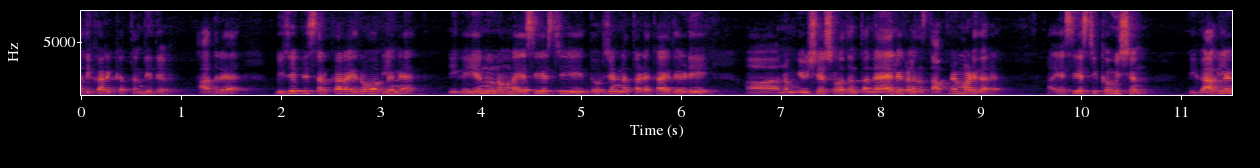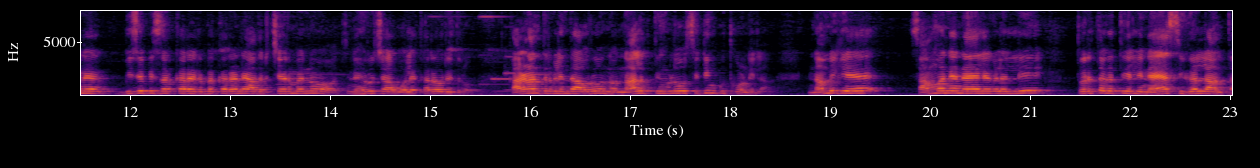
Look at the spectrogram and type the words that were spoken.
ಅಧಿಕಾರಕ್ಕೆ ತಂದಿದ್ದೇವೆ. ಆದರೆ ಬಿ ಜೆ ಪಿ ಸರ್ಕಾರ ಇರುವಾಗಲೇ ಈಗ ಏನು ನಮ್ಮ ಎಸ್ ಸಿ ಎಸ್ ಟಿ ದೌರ್ಜನ್ಯ ತಡೆ ಕಾಯ್ದೆಯಡಿ ನಮಗೆ ವಿಶೇಷವಾದಂಥ ನ್ಯಾಯಾಲಯಗಳನ್ನು ಸ್ಥಾಪನೆ ಮಾಡಿದ್ದಾರೆ. S C, S T commission. ಈಗಾಗಲೇ ಬಿ ಜೆ ಪಿ ಸರ್ಕಾರ ಇರಬೇಕಾದ್ರೆ ಅದರ ಚೇರ್ಮನ್ನು ನೆಹರು ಚಾ ಓಲೇಕರ್ ಅವರಿದ್ದರು ಕಾರಣಾಂತರಗಳಿಂದ ಅವರು ನಾಲ್ಕು ತಿಂಗಳು ಸಿಟ್ಟಿಂಗ್ ಕೂತ್ಕೊಂಡಿಲ್ಲ. ನಮಗೆ ಸಾಮಾನ್ಯ ನ್ಯಾಯಾಲಯಗಳಲ್ಲಿ ತ್ವರಿತಗತಿಯಲ್ಲಿ ನ್ಯಾಯ ಸಿಗಲ್ಲ ಅಂತ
